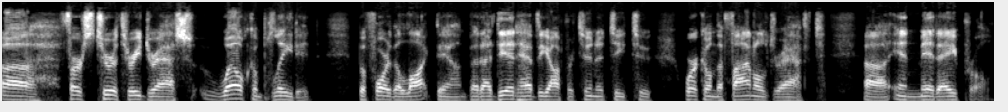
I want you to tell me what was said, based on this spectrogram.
uh, first two or three drafts well completed before the lockdown, but I did have the opportunity to work on the final draft uh, in mid April.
